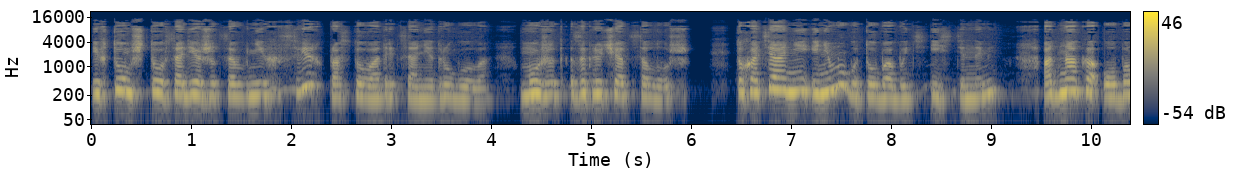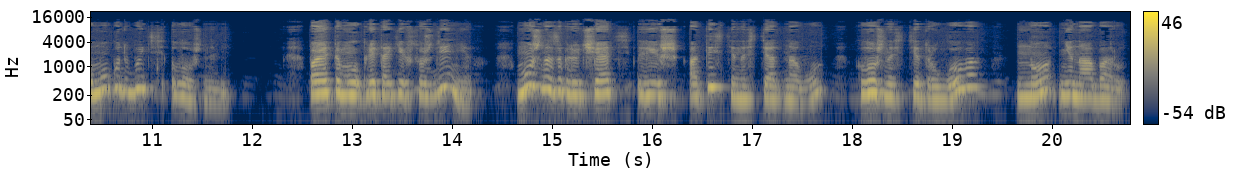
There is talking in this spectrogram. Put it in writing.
и в том, что содержится в них сверх простого отрицания другого – может заключаться ложь, то хотя они и не могут оба быть истинными, однако оба могут быть ложными. Поэтому при таких суждениях можно заключать лишь от истинности одного к ложности другого, но не наоборот.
